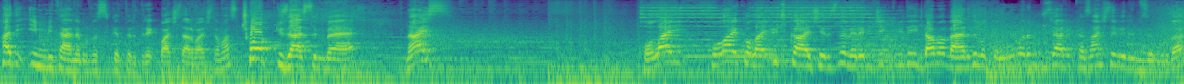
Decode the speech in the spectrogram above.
Hadi in bir tane burada scatter direkt başlar başlamaz. Çok güzelsin be. Nice. Kolay kolay kolay 3K içerisinde verebilecek gibi değildi ama verdi bakalım. Umarım güzel bir kazanç da verir bize burada.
